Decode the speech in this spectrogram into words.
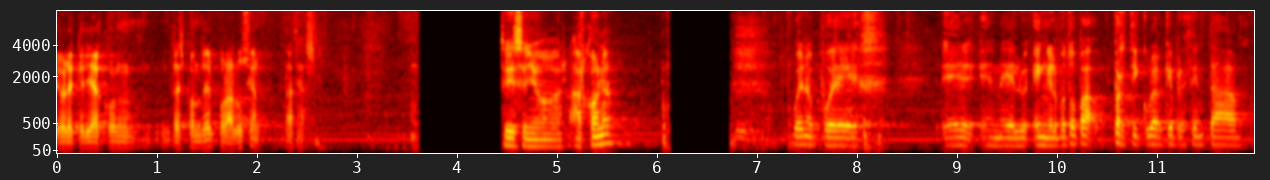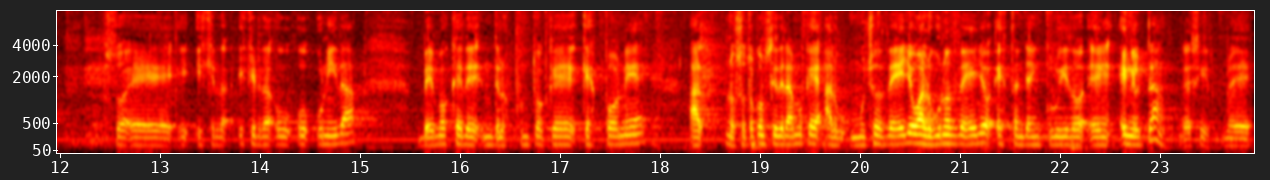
yo le quería responder por alusión. Gracias. Sí, señor Arjona. Bueno, pues eh, en, el, en, el, voto particular que presenta eh, Izquierda, Unida, vemos que de, los puntos que, expone, nosotros consideramos que muchos de ellos o algunos de ellos están ya incluidos en, el plan. Es decir, eh,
